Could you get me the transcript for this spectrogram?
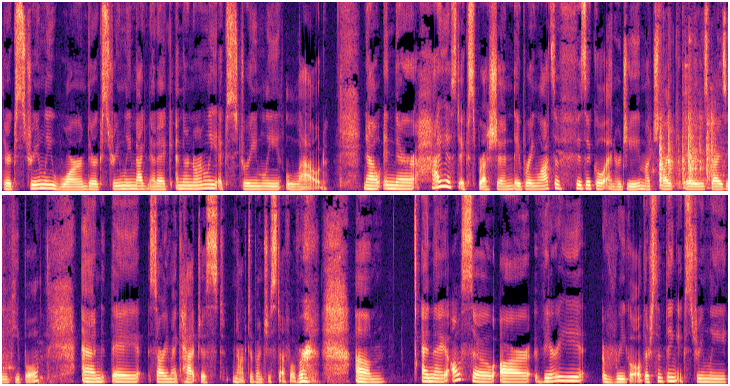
They're extremely warm, they're extremely magnetic, and they're normally extremely loud. Now, in their highest expression, they bring lots of physical energy, much like Aries rising people. And they, sorry, my cat just knocked a bunch of stuff over. Um, and they also are very regal. There's something extremely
